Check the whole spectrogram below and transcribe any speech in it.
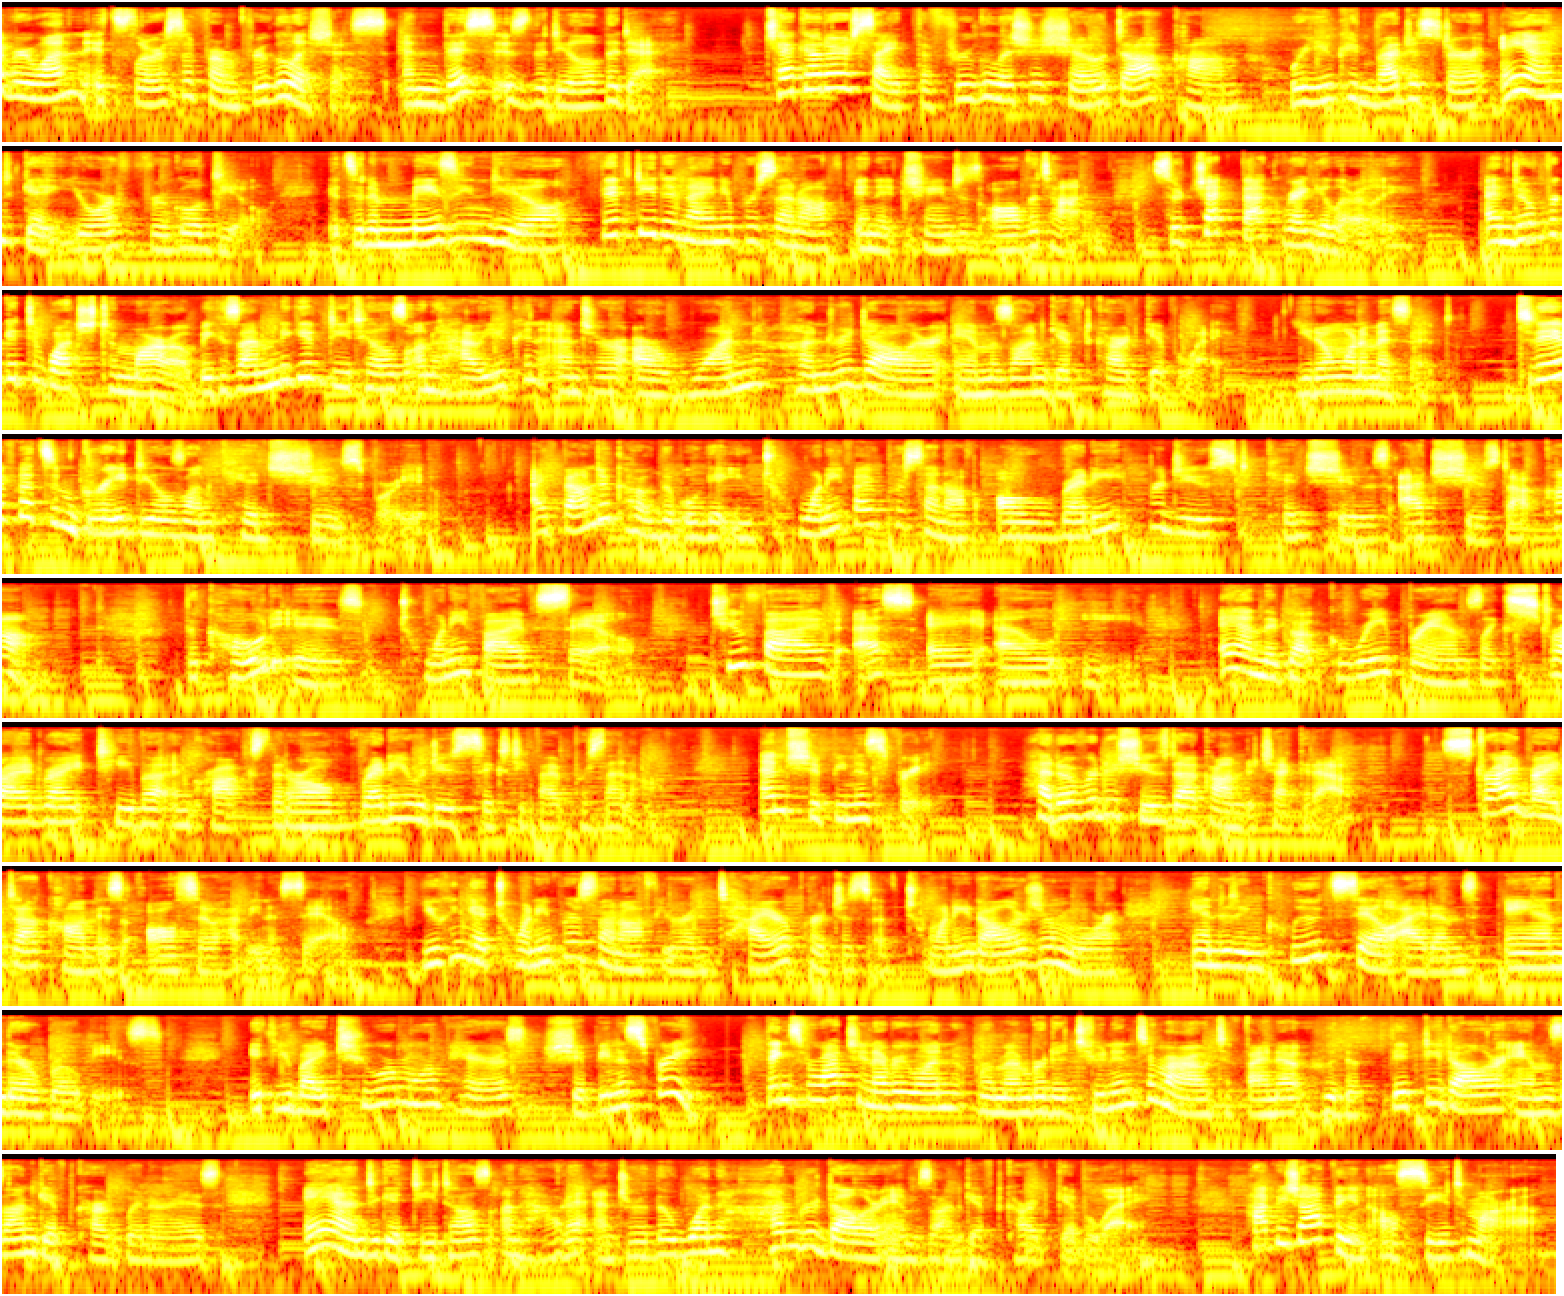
everyone, it's Larissa from Frugalicious, and this is the deal of the day. Check out our site, thefrugaliciousshow.com, where you can register and get your frugal deal. It's an amazing deal, 50 to 90% off, and it changes all the time. So check back regularly. And don't forget to watch tomorrow because I'm going to give details on how you can enter our $100 Amazon gift card giveaway. You don't want to miss it. Today I've got some great deals on kids' shoes for you. I found a code that will get you 25% off already reduced kids' shoes at shoes.com. The code is 25SALE, 25 S A L E. And they've got great brands like Stride Teva, and Crocs that are already reduced 65% off. And shipping is free. Head over to shoes.com to check it out. StrideRite.com is also having a sale. You can get 20% off your entire purchase of $20 or more, and it includes sale items and their Robeez. If you buy two or more pairs, shipping is free. Thanks for watching, everyone. Remember to tune in tomorrow to find out who the $50 Amazon gift card winner is and to get details on how to enter the $100 Amazon gift card giveaway. Happy shopping! I'll see you tomorrow.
